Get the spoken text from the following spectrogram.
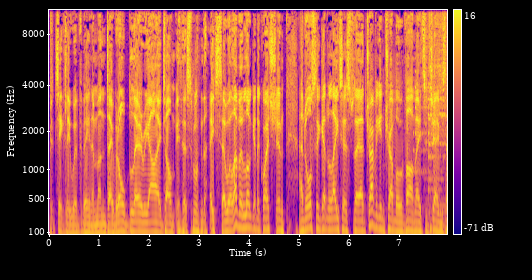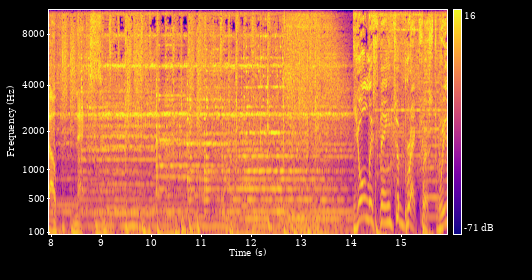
particularly with being a Monday. We're all blurry eyed, aren't we, this Monday? So we'll have a look at a question and also get the latest uh, traffic and travel with our mate James Alp next. Listening to Breakfast with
